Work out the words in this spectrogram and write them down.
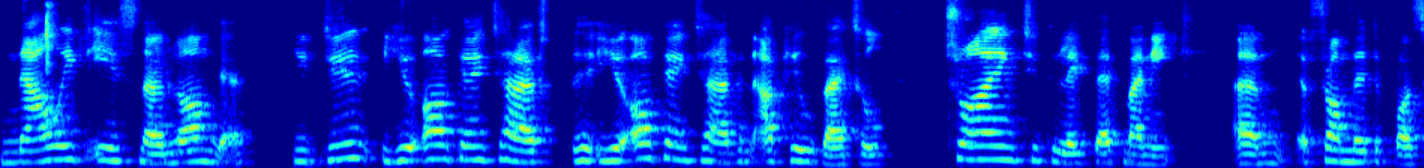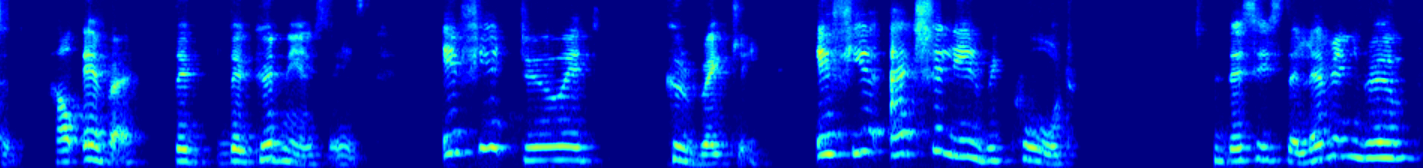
now it is no longer. You do you are going to have you are going to have an uphill battle trying to collect that money um, from the deposit. However, the, the good news is if you do it correctly, if you actually record this is the living room,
